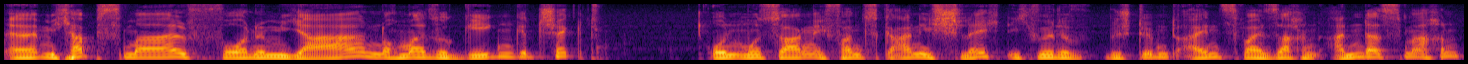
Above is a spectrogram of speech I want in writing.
Ähm, ich habe es mal vor einem Jahr nochmal so gegengecheckt und muss sagen, ich fand es gar nicht schlecht. Ich würde bestimmt ein, zwei Sachen anders machen.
